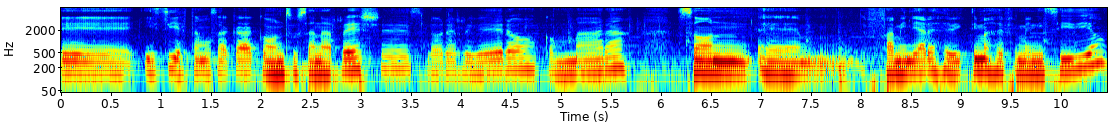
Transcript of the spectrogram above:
Eh, y sí, estamos acá con Susana Reyes, Lore Rivero, con Mara. Son eh, familiares de víctimas de feminicidio.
